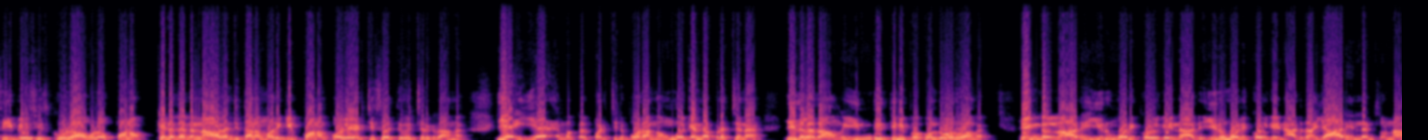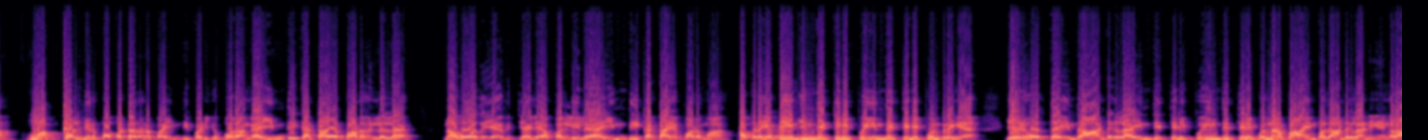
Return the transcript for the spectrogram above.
சிபிஎஸ்இ ஸ்கூலும் அவ்வளவு பணம். கிட்டத்தட்ட நாலஞ்சு தலைமுறைக்கு பணம் கொள்ளையடிச்சு சேர்த்து வச்சிருக்காங்க ஏன் ஏழை மக்கள் படிச்சுட்டு போறாங்க? உங்களுக்கு என்ன பிரச்சனை? இதுலதான் அவங்க இந்தி திணிப்பை கொண்டு வருவாங்க. எங்கள் நாடு இருமொழி கொள்கை நாடு. இருமொழி கொள்கை நாடு தான் யார் இல்லைன்னு சொன்னா மக்கள் விருப்பப்பட்டதானப்பா இந்தி படிக்க போறாங்க? இந்தி கட்டாய பாடம் இல்லல்ல. நவோதயா வித்யாலயா பள்ளியில இந்தி கட்டாய பாடமா? அப்புறம் எப்படி இந்தி திணிப்பு இந்தி திணிப்புன்றீங்க? 75 ஆண்டுகளா இந்தி திணிப்பு இந்தி திணிப்பு ஐம்பது ஆண்டுகளா நீங்க எங்களை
